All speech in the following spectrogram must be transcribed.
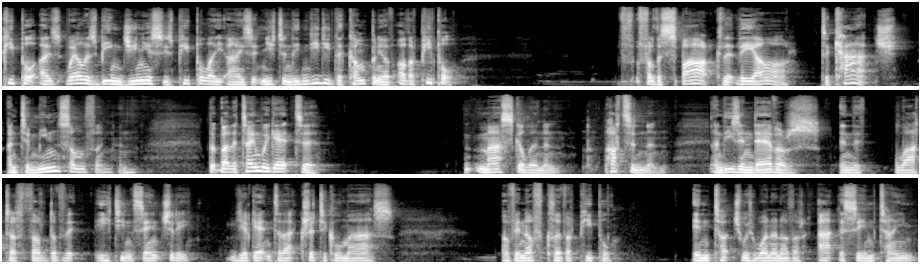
People, as well as being geniuses, people like Isaac Newton, they needed the company of other people for the spark that they are to catch and to mean something. And, but by the time we get to Maskelyne and Hutton and, and these endeavours in the latter third of the 18th century, you're getting to that critical mass of enough clever people in touch with one another at the same time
